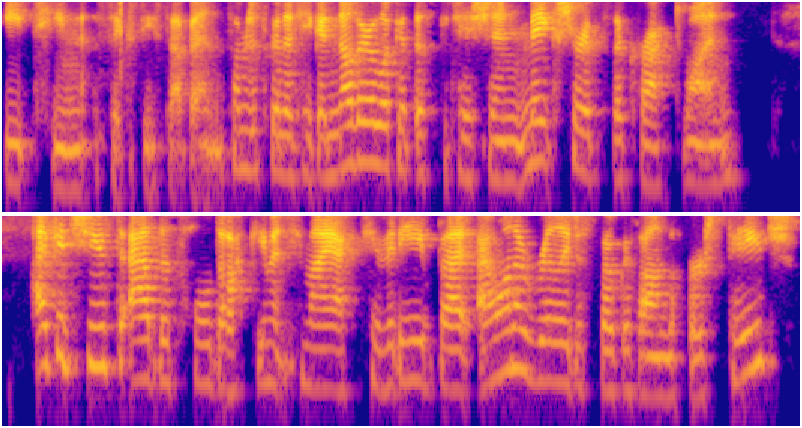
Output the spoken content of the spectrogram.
1867. So I'm just going to take another look at this petition, make sure it's the correct one. I could choose to add this whole document to my activity, but I want to really just focus on the first page.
